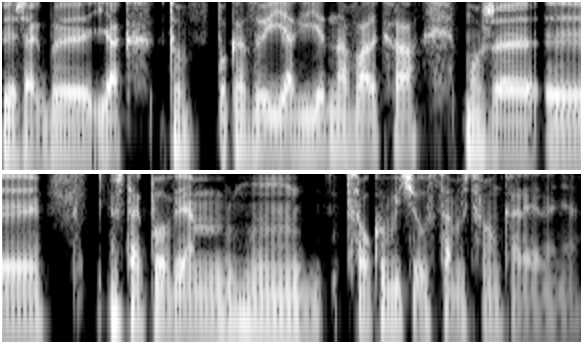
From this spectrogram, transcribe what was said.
Wiesz, jakby jak to pokazuje, jak jedna walka może, yy, że tak powiem, mm, całkowicie ustawić twoją karierę, nie?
